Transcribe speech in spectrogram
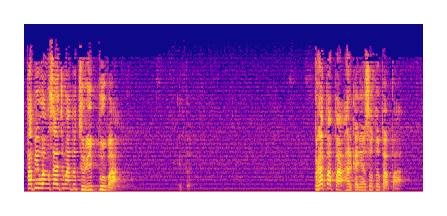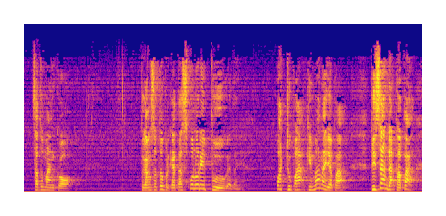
Tapi uang saya cuma tujuh ribu Pak. Gitu. Berapa Pak harganya soto Bapak? Satu mangkok. Tukang soto berkata sepuluh ribu katanya. Waduh Pak, gimana ya Pak? Bisa enggak Bapak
